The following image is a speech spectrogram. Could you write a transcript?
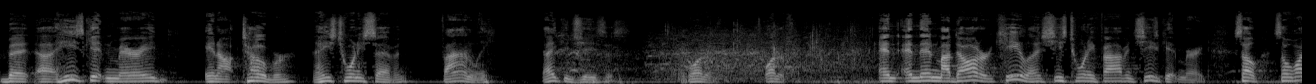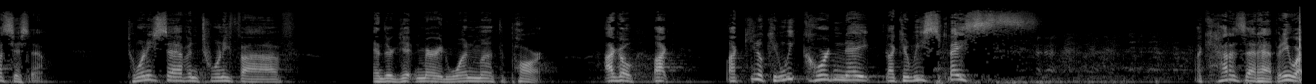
But uh, he's getting married in October. Now he's 27, finally. Thank you, Jesus. Wonderful. Wonderful. And, and then my daughter, Keela, she's 25 and she's getting married. So, so watch this now 27, 25, and they're getting married one month apart. I go, like, like, you know, can we coordinate? Like, can we space? Like, how does that happen? Anyway,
